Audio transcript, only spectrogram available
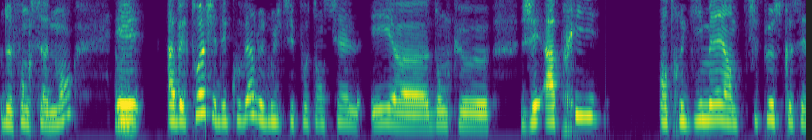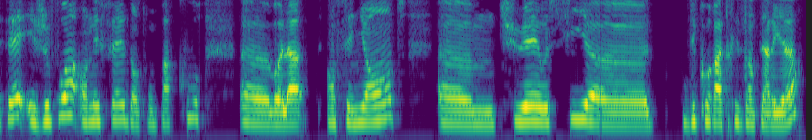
de fonctionnement. Et avec toi, j'ai découvert le multipotentiel et euh, donc euh, j'ai appris entre guillemets un petit peu ce que c'était. Et je vois en effet dans ton parcours euh, voilà enseignante euh, tu es aussi euh, décoratrice intérieure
